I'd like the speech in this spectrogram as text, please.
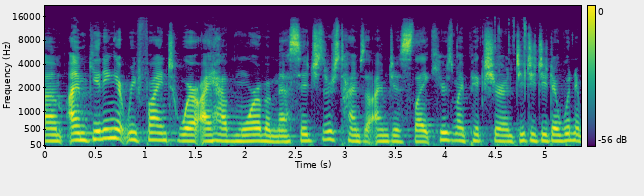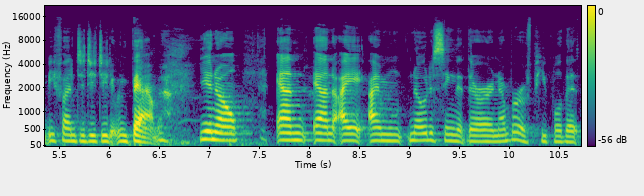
um, I'm getting it refined to where I have more of a message. There's times that I'm just like, here's my picture, and wouldn't it be fun? And bam, you know. And and I I'm noticing that there are a number of people that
